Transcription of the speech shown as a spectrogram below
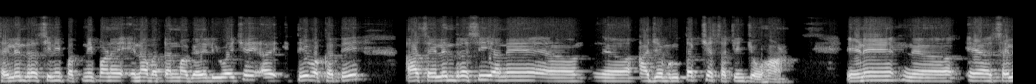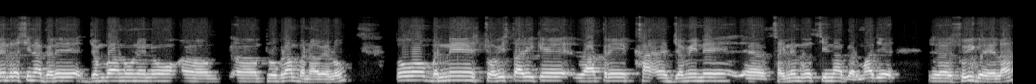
શૈલેન્દ્રસિંહની પત્ની પણ એના વતનમાં ગયેલી હોય છે. તે વખતે આ શૈલેન્દ્રસિંહ અને આ જે મૃતક છે સચિન ચૌહાણ, એણે શૈલેન્દ્રસિંહના ઘરે જમવાનો એનો પ્રોગ્રામ બનાવેલો. તો બંને ચોવીસ તારીખે રાત્રે જમીને શૈલેન્દ્રસિંહના ઘરમાં જે સૂઈ ગયેલા.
